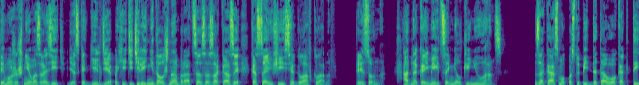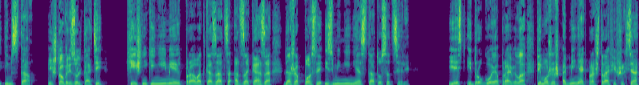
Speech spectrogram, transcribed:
Ты можешь не возразить, дескать, гильдия похитителей не должна браться за заказы, касающиеся глав кланов. Резонно. Однако имеется мелкий нюанс. Заказ мог поступить до того, как ты им стал. И что в результате? Хищники не имеют права отказаться от заказа даже после изменения статуса цели. Есть и другое правило. Ты можешь обменять проштрафившихся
